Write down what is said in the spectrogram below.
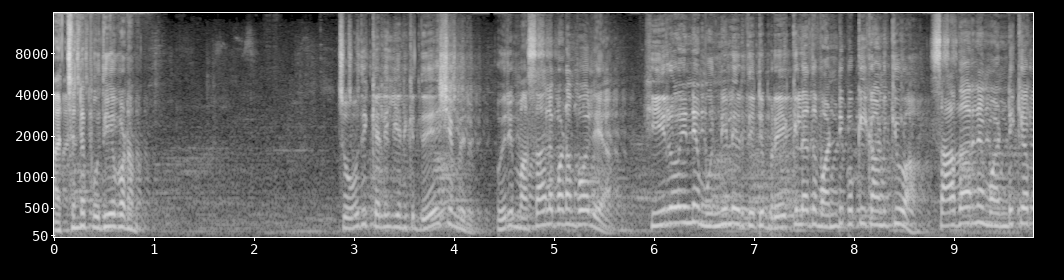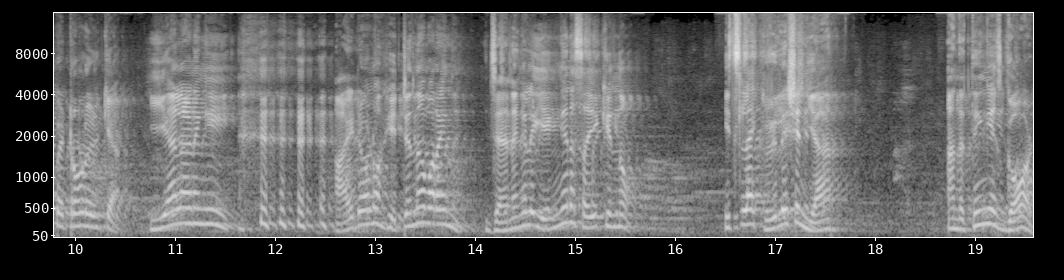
അച്ഛന്റെ പുതിയ പടം. ചോദിക്കല്ലെങ്കിൽ എനിക്ക് ദേഷ്യം വരും. ഒരു മസാല പടം പോലെയാ. ഹീറോയിനെ മുന്നിലിരുത്തിയിട്ട് ബ്രേക്കില്ലാതെ വണ്ടി പൊക്കി കാണിക്കുക. സാധാരണ വണ്ടിക്കാ പെട്രോൾ ഒഴിക്കുക. ഇയാളാണെങ്കിൽ ഐ ഡോ നോ ഹിറ്റ് എന്നാ പറയുന്നത് ജനങ്ങളെ എങ്ങനെ സഹിക്കുന്നു? ഇറ്റ്സ് ലൈക്ക് റിലേഷൻ യാർ and the thing is God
